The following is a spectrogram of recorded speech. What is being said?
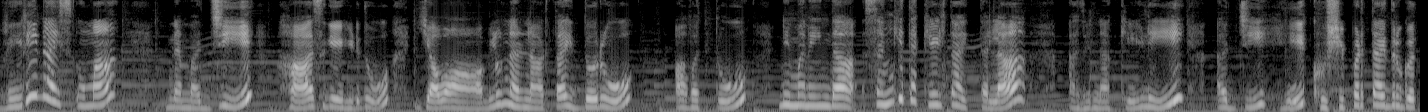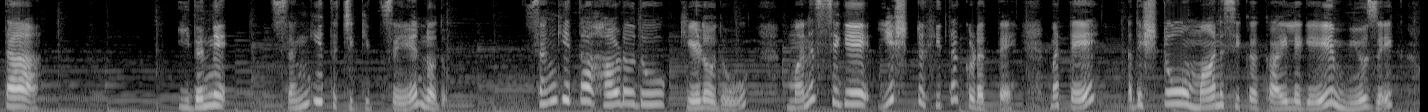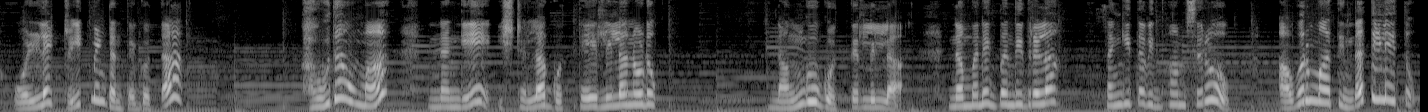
ವೆರಿ ನೈಸ್ ಉಮಾ ನಮ್ಮ ಅಜ್ಜಿ ಹಾಸಿಗೆ ಹಿಡಿದು ಯಾವಾಗ್ಲೂ ನರಳಾಡ್ತಾ ಇದ್ದೋರು. ಅವತ್ತು ನಿಮ್ಮನೆಯಿಂದ ಸಂಗೀತ ಕೇಳ್ತಾ ಇತ್ತಲ್ಲ? ಅದನ್ನ ಕೇಳಿ ಅಜ್ಜಿ ಹೇಗ್ ಖುಷಿ ಪಡ್ತಾ ಇದ್ರು ಗೊತ್ತಾ? ಇದನ್ನೇ ಸಂಗೀತ ಚಿಕಿತ್ಸೆ ಅನ್ನೋದು. ಸಂಗೀತ ಹಾಡೋದು, ಕೇಳೋದು ಮನಸ್ಸಿಗೆ ಎಷ್ಟು ಹಿತ ಕೊಡುತ್ತೆ. ಮತ್ತೆ ಅದೆಷ್ಟೋ ಮಾನಸಿಕ ಕಾಯಿಲೆಗೆ ಮ್ಯೂಸಿಕ್ ಒಳ್ಳೆ ಟ್ರೀಟ್ಮೆಂಟ್ ಅಂತೆ ಗೊತ್ತಾ? ಹೌದಾ ಉಮ್ಮ ನಂಗೆ ಇಷ್ಟೆಲ್ಲ ಗೊತ್ತೇ ಇರ್ಲಿಲ್ಲ ನೋಡು. ನಂಗೂ ಗೊತ್ತಿರ್ಲಿಲ್ಲ. ನಮ್ಮನೆಗ್ ಬಂದಿದ್ರಲ್ಲ ಸಂಗೀತ ವಿದ್ವಾಂಸರು, ಅವ್ರ ಮಾತಿಂದ ತಿಳಿಯಿತು.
